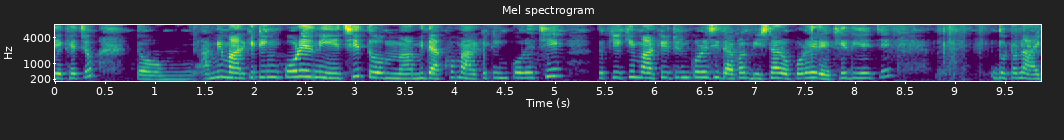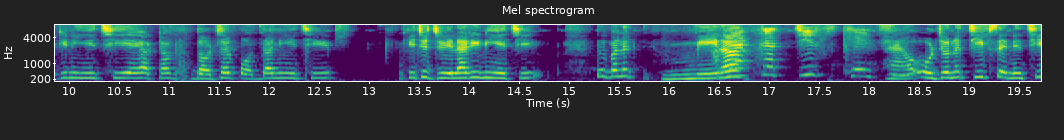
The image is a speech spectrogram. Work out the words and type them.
দেখেছ, তো আমি মার্কেটিং করে নিয়েছি। তো আমি দেখো মার্কেটিং করেছি, তো কী কী মার্কেটিং করেছি, দেখো বিছনার ওপরে রেখে দিয়েছি। দুটো নাইটি নিয়েছি একটা দরজার পর্দা নিয়েছি কিছু জুয়েলারি নিয়েছি। তো মানে মেয়েরা হ্যাঁ ওর জন্য চিপস এনেছি।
